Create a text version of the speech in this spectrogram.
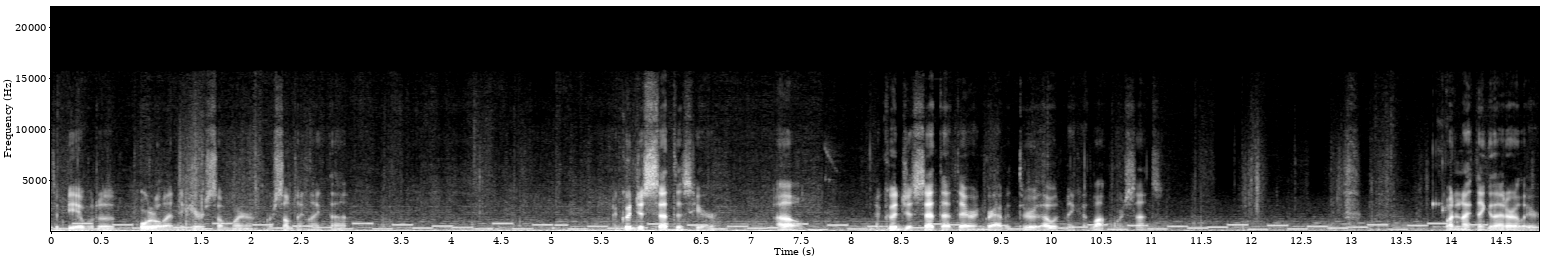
To be able to portal into here somewhere, or something like that. I could just set this here. Oh. I could just set that there and grab it through. That would make a lot more sense. Why didn't I think of that earlier?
